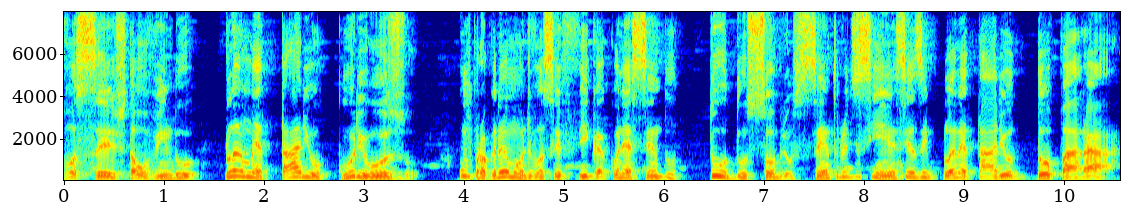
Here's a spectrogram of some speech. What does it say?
Você está ouvindo Planetário Curioso, um programa onde você fica conhecendo tudo sobre o Centro de Ciências e Planetário do Pará.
